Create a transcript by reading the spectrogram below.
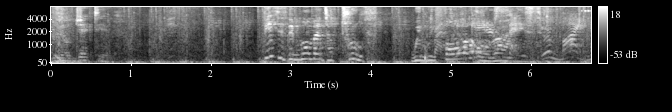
the objective. This is the moment of truth. Will we fall or rise? You're mine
